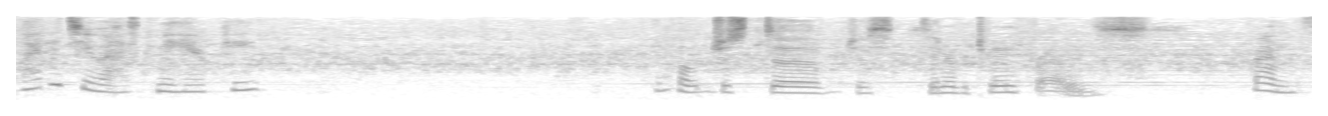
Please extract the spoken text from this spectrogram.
Why did you ask me here, Pete? No, just uh, just dinner between friends. Friends.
